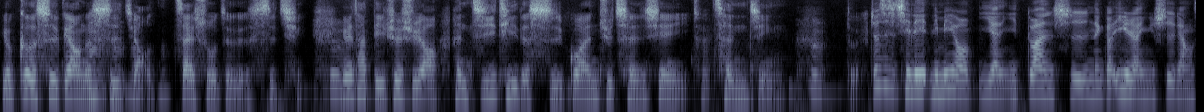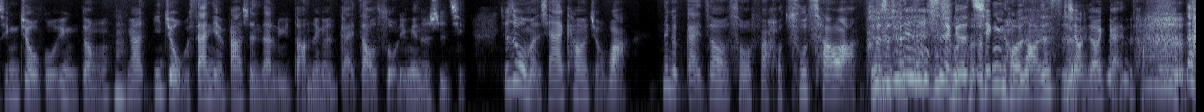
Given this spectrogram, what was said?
有各式各样的视角在说这个事情，嗯、因为它的确需要很集体的史观去呈现曾经。嗯，对，就是其实里面有演一段是那个一人一世两新救国运动，因为一九五三年发生在绿岛那个改造所里面的事情，就是我们现在看会觉得哇。那个改造的手法好粗糙啊！就是四个青头，好像思想就要改造。但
